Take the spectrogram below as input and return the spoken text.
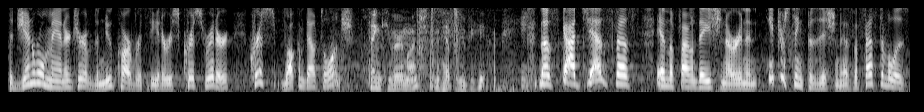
The general manager of the new Carver Theater is Chris Ritter. Chris, welcome Out to Lunch. Thank you very much. I'm happy to be here. now, Scott, Jazz Fest and the Foundation are in an interesting position. As the festival has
